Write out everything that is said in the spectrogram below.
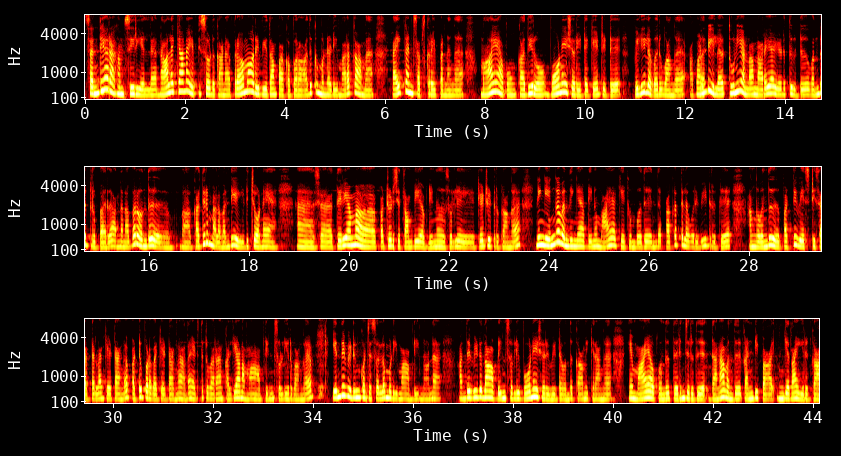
சந்தியா ரகம் சீரியலில் நாளைக்கான எபிசோடுக்கான ப்ரோமோ ரிவ்யூ தான் பார்க்க போகிறோம் அதுக்கு முன்னாடி மறக்காமல் லைக் அண்ட் சப்ஸ்கிரைப் பண்ணுங்கள் மாயாவும் கதிரும் புவனேஸ்வரிகிட்ட கேட்டுட்டு வெளியில் வருவாங்க. வண்டியில் துணியெல்லாம் நிறையா எடுத்துக்கிட்டு வந்துட்டுருப்பாரு. அந்த நபர் வந்து கதிர் மேலே வண்டியை இடித்தோடனே தெரியாமல் பட்டுடுச்சு தம்பி அப்படின்னு சொல்லி கேட்டுட்ருக்காங்க நீங்கள் எங்கே வந்தீங்க அப்படின்னு மாயா கேட்கும்போது இந்த பக்கத்தில் ஒரு வீடு இருக்குது அங்கே வந்து பட்டி வேஷ்டி சட்டைலாம் கேட்டாங்க பட்டு புடவை கேட்டாங்க. அதான் எடுத்துகிட்டு வரேன் கல்யாணமா? அப்படின்னு சொல்லிடுவாங்க எந்த வீடுன்னு கொஞ்சம் சொல்ல முடியுமா? அப்படின்னோடனே அந்த வீடு தான் அப்படின்னு சொல்லி புவனேஸ்வரி வீட்டை வந்து காமிக்கிறாங்க. என் மாயாவுக்கு வந்து தெரிஞ்சிருது. தனா வந்து கண்டிப்பாக இங்கே தான் இருக்கா.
